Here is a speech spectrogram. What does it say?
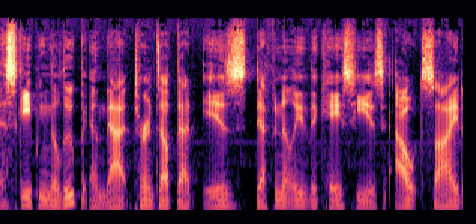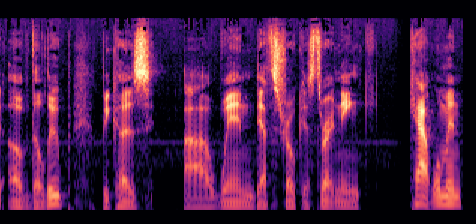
escaping the loop, and that turns out that is definitely the case. He is outside of the loop because uh, when Deathstroke is threatening Catwoman,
